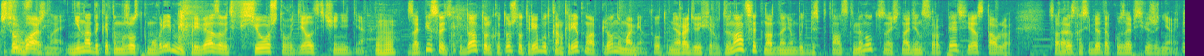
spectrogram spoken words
что Жестко. важно, не надо к этому жесткому времени привязывать все, что вы делаете в течение дня. Мгм. Записывайте туда только то, что требует конкретного определенного момента. Вот у меня радиоэфир в 12, надо на нем быть без 15 минут, значит, на 11.45 я ставлю, соответственно, себе такую запись в ежедневнике.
